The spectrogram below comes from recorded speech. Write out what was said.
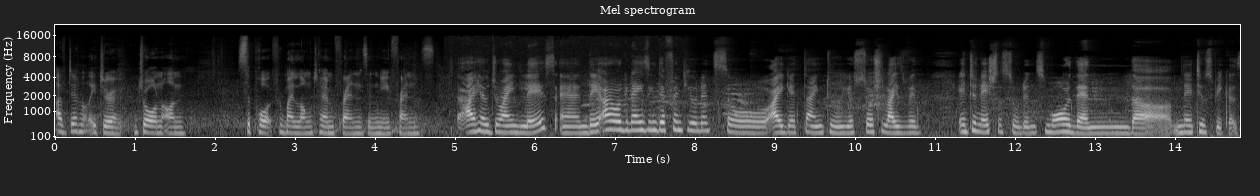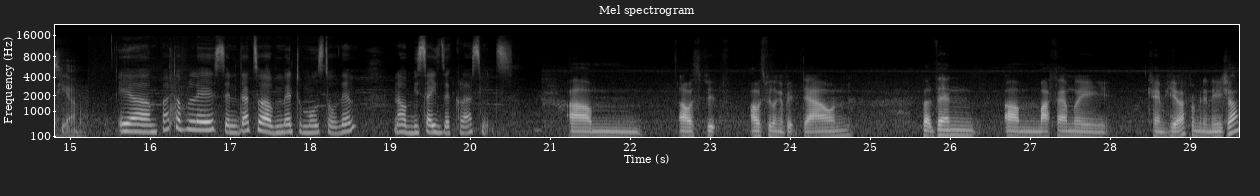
I've definitely drew, drawn on support from my long-term friends and new friends. I have joined LACE and they are organizing different units so I get time to socialize with international students more than the native speakers here. Yeah, I'm part of LACE and that's where I've met most of them now besides the classmates. Um, I was fit, I was feeling a bit down, but then um, my family came here from Indonesia,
